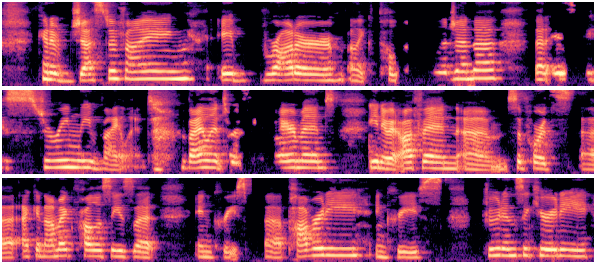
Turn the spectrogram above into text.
kind of justifying a broader, like political agenda that is extremely violent, violent towards the environment. You know, it often um, supports uh, economic policies that increase uh, poverty, increase food insecurity.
